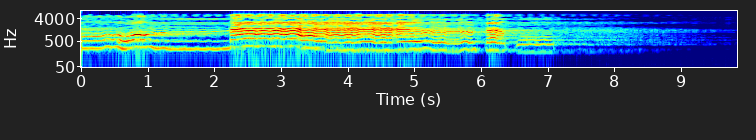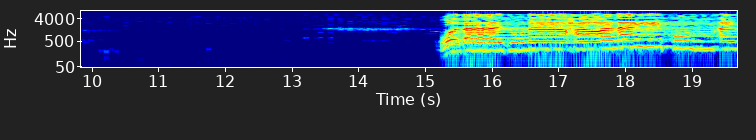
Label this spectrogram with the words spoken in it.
وآتوهم ما ولا جناح عليكم أن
